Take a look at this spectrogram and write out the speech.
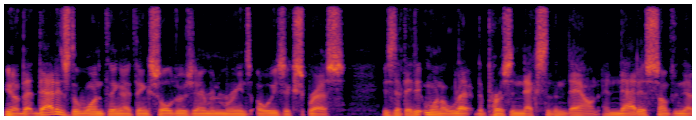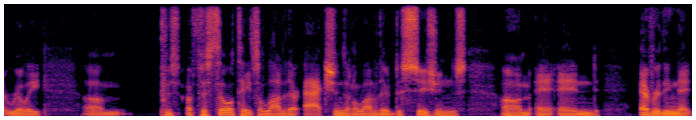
You know, that, that is the one thing I think soldiers, airmen, Marines always express is that they didn't want to let the person next to them down. And that is something that really um, facilitates a lot of their actions and a lot of their decisions um, and, and everything that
